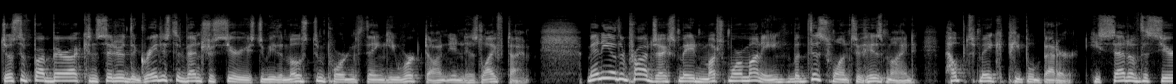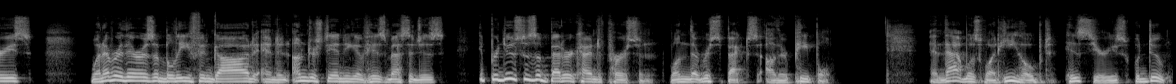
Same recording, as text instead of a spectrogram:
Joseph Barbera considered the greatest adventure series to be the most important thing he worked on in his lifetime. Many other projects made much more money, but this one, to his mind, helped make people better. He said of the series, Whenever there is a belief in God and an understanding of his messages, it produces a better kind of person, one that respects other people. And that was what he hoped his series would do.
